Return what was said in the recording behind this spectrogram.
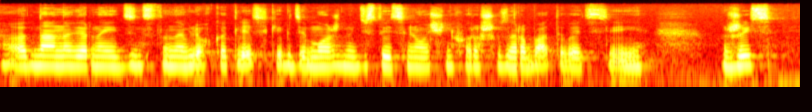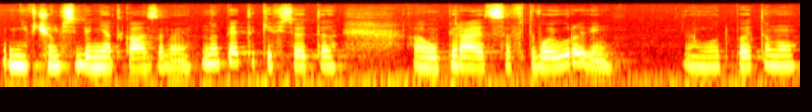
одна, наверное, единственная в легкой атлетике, где можно действительно очень хорошо зарабатывать и жить ни в чем себе не отказывая. Но опять-таки все это а, упирается в твой уровень. Вот, поэтому,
